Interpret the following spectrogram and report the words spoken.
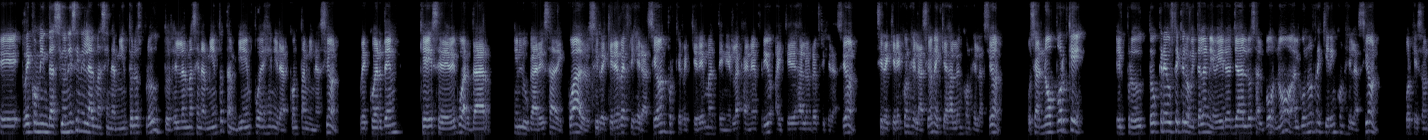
Eh, recomendaciones en el almacenamiento de los productos. El almacenamiento también puede generar contaminación. Recuerden que se debe guardar en lugares adecuados. Si requiere refrigeración, porque requiere mantener la cadena de frío, hay que dejarlo en refrigeración. Si requiere congelación, hay que dejarlo en congelación. O sea, no porque el producto cree usted que lo mete a la nevera ya lo salvó, no, algunos requieren congelación. porque son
